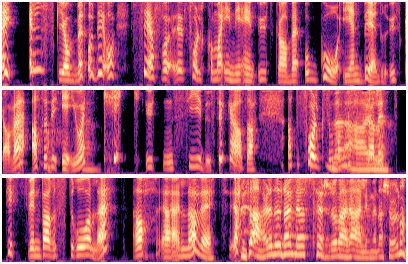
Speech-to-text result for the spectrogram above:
Jeg elsker jobben min. Og det å se for, eh, folk komme inn i en utgave og gå i en bedre utgave, altså det er jo et kick uten sidestykke, altså. At folk som Det har mista litt piffen, bare stråler. Åh, yeah, I love it. Ja. Men så er det det, er det å tørre å være ærlig med deg sjøl, da.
